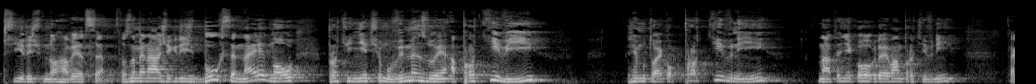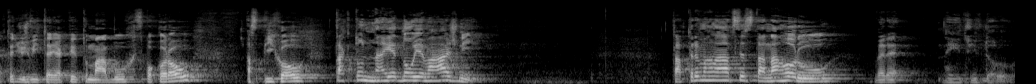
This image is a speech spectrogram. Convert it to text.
příliš mnoha věcem. To znamená, že když Bůh se najednou proti něčemu vymezuje a protiví, že mu to jako protivný, máte někoho, kdo je vám protivný, tak teď už víte, jaký to má Bůh s pokorou a s píchou, tak to najednou je vážný. Ta trvalá cesta nahoru vede nejdřív dolů.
